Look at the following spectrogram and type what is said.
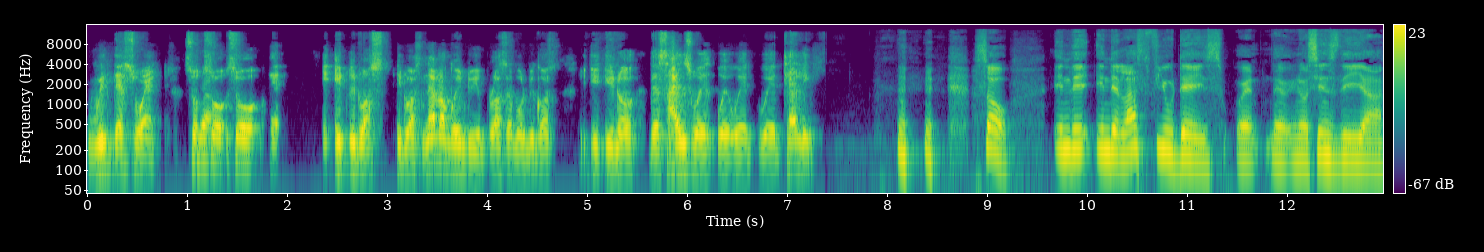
with the sweat. So yeah. so so it, it was it was never going to be plausible because you know the signs were were, were telling. so in the in the last few days when you know since the uh,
